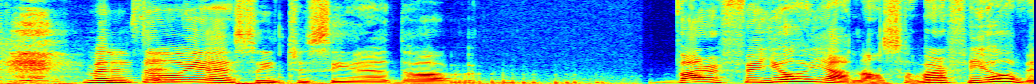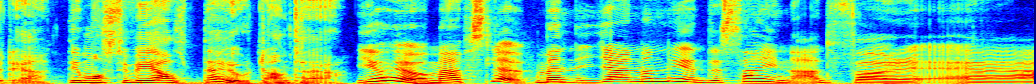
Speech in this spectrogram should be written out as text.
Men då är jag så intresserad av varför gör hjärnan så? Varför gör vi det? Det måste vi alltid ha gjort antar jag. Jo, jo, men absolut. Men hjärnan är designad för eh,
